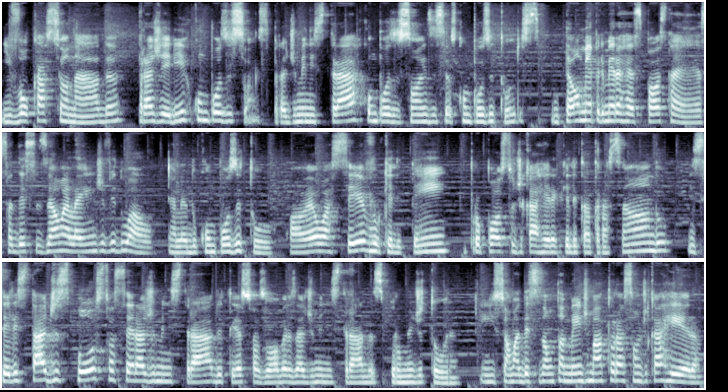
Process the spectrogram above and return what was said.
e vocacionada para gerir composições, para administrar composições e seus compositores. Então, minha primeira resposta é: essa decisão ela é individual, ela é do compositor. Qual é o acervo que ele tem, o propósito de carreira que ele está traçando e se ele está disposto a ser administrado e ter as suas obras administradas por uma editora. E isso é uma decisão também de maturação de carreira.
